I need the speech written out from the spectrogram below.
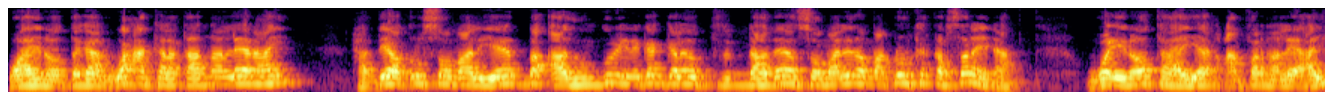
waa inoo dagaal. Waxaan kala qaadnaan leenahay haddii aad dhul soomaaliyeedba aada hunguri inaga galay oo dhahdeen soomaalida maan dhul ka qabsanaynaa way inoo tahay ayaan canfarna leeyahay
